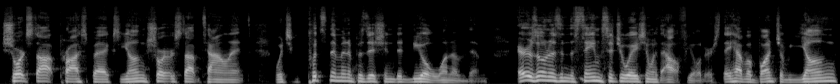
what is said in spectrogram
shortstop prospects, young shortstop talent, which puts them in a position to deal one of them. Arizona's in the same situation with outfielders. They have a bunch of young,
